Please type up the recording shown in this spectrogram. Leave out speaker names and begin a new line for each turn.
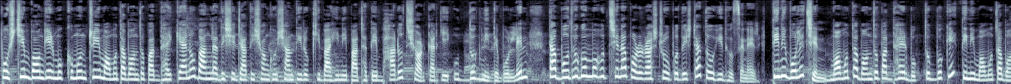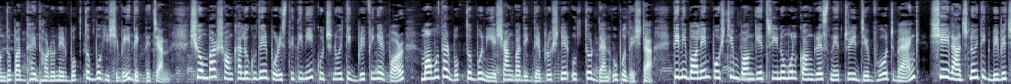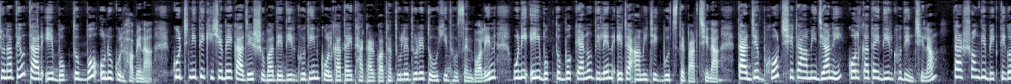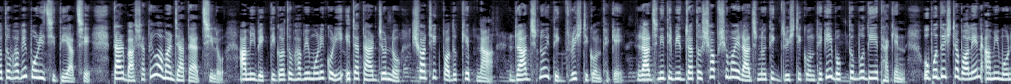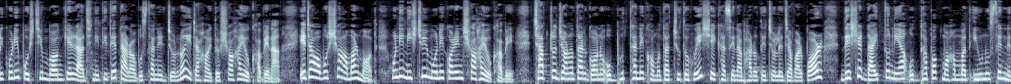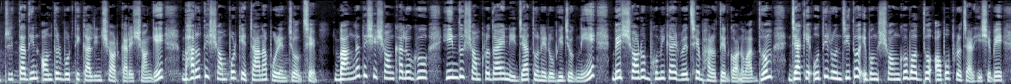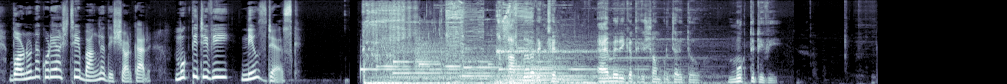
পশ্চিমবঙ্গের মুখ্যমন্ত্রী মমতা বন্দ্যোপাধ্যায় কেন বাংলাদেশে জাতিসংঘ শান্তিরক্ষী বাহিনী পাঠাতে ভারত সরকারকে উদ্যোগ নিতে বললেন তা বোধগম্য হচ্ছে না পররাষ্ট্র উপদেষ্টা তৌহিদ হোসেনের। তিনি বলেছেন, মমতা বন্দ্যোপাধ্যায়ের বক্তব্যকে তিনি মমতা বন্দ্যোপাধ্যায় ধরনের বক্তব্য হিসেবেই দেখতে চান। সোমবার সংখ্যালঘুদের পরিস্থিতি নিয়ে কূটনৈতিক ব্রিফিংয়ের পর মমতার বক্তব্য নিয়ে সাংবাদিকদের প্রশ্নের উত্তর দেন উপদেষ্টা। তিনি বলেন, পশ্চিমবঙ্গে তৃণমূল কংগ্রেস নেত্রীর যে ভোট ব্যাংক সেই রাজনৈতিক বিবেচনাতেও তার এ বক্তব্য অনুকূল হবে না। কূটনীতিক হিসেবে কাজের সুবাদে দীর্ঘদিন কলকাতায় থাকার কথা তুলে ধরে তৌহিদ হোসেন বলেন, উনি এই বক্তব্য কেন দিলেন এটা আমি ঠিক বুঝতে পারছি না। তার যে ভোট সেটা আমি জানি, কলকাতায় দীর্ঘদিন ছিলাম। তার সঙ্গে ব্যক্তিগতভাবে পরিচিতি আছে। তার বাসাতেও আমার যাতায়াত ছিল। আমি ব্যক্তিগতভাবে মনে করি এটা তার জন্য সঠিক পদক্ষেপ না, রাজনৈতিক দৃষ্টিকোণ থেকে। রাজনীতিবিদরা তো সবসময় রাজনৈতিক দৃষ্টিকোণ থেকেই বক্তব্য দিয়ে থাকেন। উপদেষ্টা বলেন, আমি মনে করি পশ্চিমবঙ্গের রাজনীতিতে তার অবস্থানের জন্য এটা হয়তো সহায়ক হবে না। এটা অবশ্য আমার মত। উনি নিশ্চয়ই মনে করেন সহায়ক হবে। ছাত্র জনতার গণ অভ্যুত্থানে ক্ষমতাচ্যুত হয়ে শেখ হাসিনা ভারতে চলে যাওয়ার পর দেশের দায়িত্ব নেয়া অধ্যাপক মোহাম্মদ ইউনুসের নেতৃত্বাধীন অন্তর্বর্তীকালীন সরকারের সঙ্গে ভারতের সম্পর্কে টানাপোড়েন চলছে। বাংলাদেশের সংখ্যালঘু, হিন্দু সম্প্রদায়ের নির্যাতনের অভিযোগ নিয়ে বেশ সরব ভূমিকায় রয়েছে ভারতের গণমাধ্যম, যাকে অতিরঞ্জিত এবং সংঘবদ্ধ অপপ্রচার হিসেবে বর্ণনা করে আসছে বাংলাদেশ সরকার। মুক্তি টিভি, নিউজ ডেস্ক।
আপনারা দেখছেন আমেরিকা থেকে সম্প্রচারিত মুক্তি টিভি।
